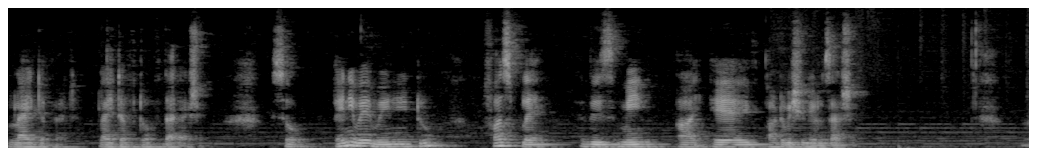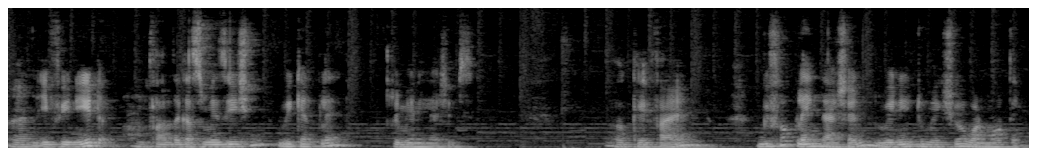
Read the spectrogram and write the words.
light effect light effect of that action. So anyway we need to first play this main AI artificial intelligence and if we need for the customization we can play remaining actions. Okay fine. Before playing the action we need to make sure one more thing.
